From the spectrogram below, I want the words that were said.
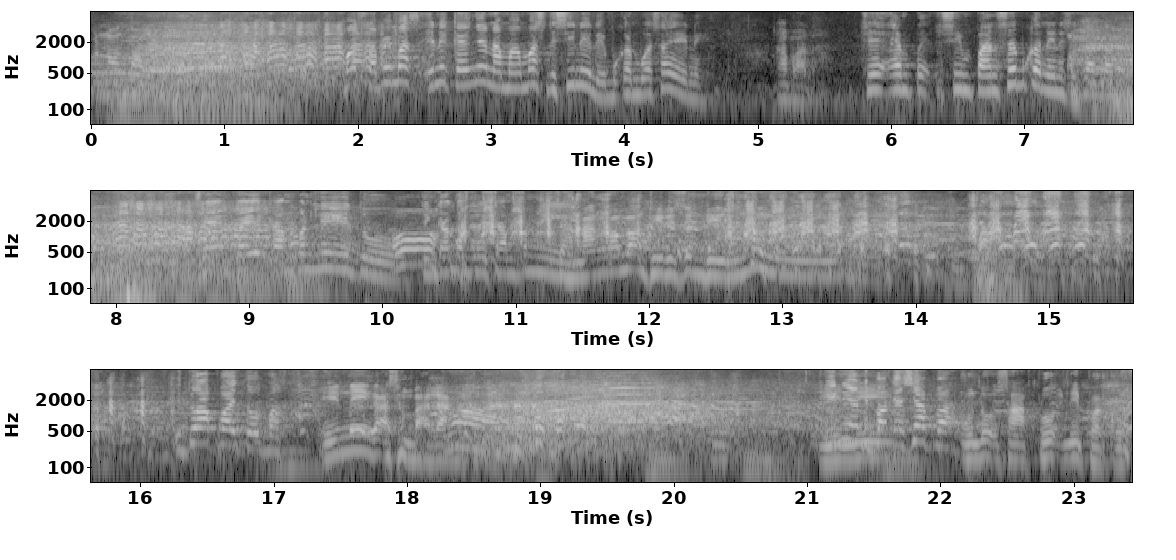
penonton. Mas, tapi mas, ini kayaknya nama mas di sini deh, bukan buat saya ini. Apa? CMP, simpanse bukan ini singkatan. CMPI company itu. Tingkatan dari company. Jangan ngomong diri sendiri. Itu apa itu, Mas? Ini nggak sembarangan. Ini yang dipakai siapa? Untuk sabuk ini bagus.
